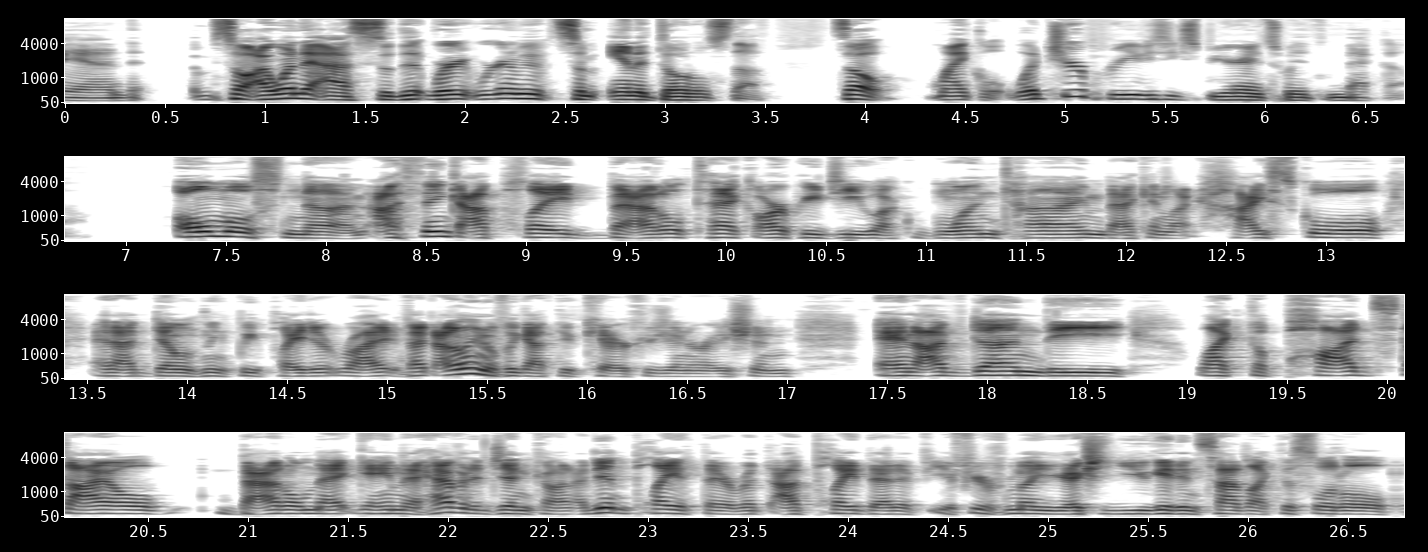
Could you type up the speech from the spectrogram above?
And so I wanted to ask, so that we're, we're going to move some anecdotal stuff. So Michael, what's your previous experience with Mecha? Almost none. I think I played BattleTech RPG like one time back in like high school, and I don't think we played it right. In fact, I don't even know if we got through character generation. And I've done the like the pod style battle mech game. They have it at Gen Con. I didn't play it there, but I played that. If, if you're familiar, actually you get inside like this little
